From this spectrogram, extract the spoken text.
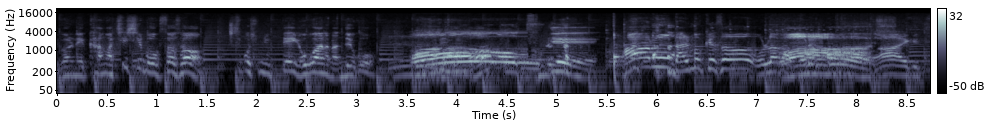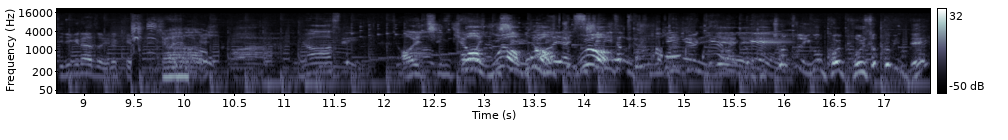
이번에 강화 75억 써서 15, 16대 요거 하나 만들고 음. 어. 오, 두 개. 바로 날먹해서 올라가 와. 버렸고. 아 이게 지리긴 하죠 이렇게. 야, 세. 어이 진짜 와, 뭐야, 뭐야, 야, 뭐야. 20 이상 두 개면 이게. 쳤어 이건 거의 벌써급인데?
